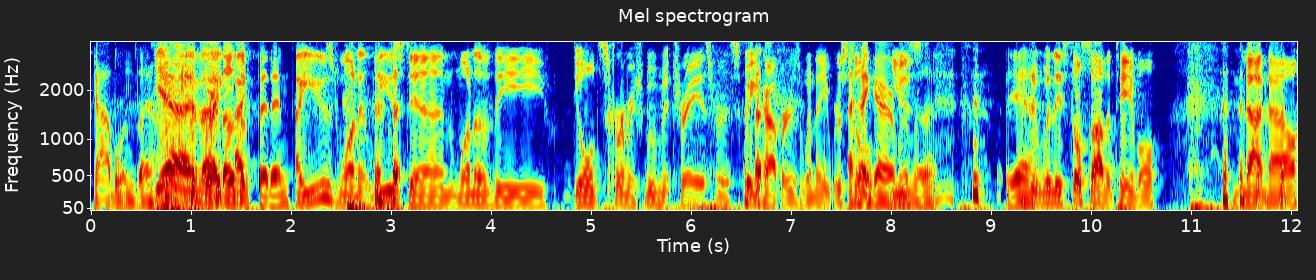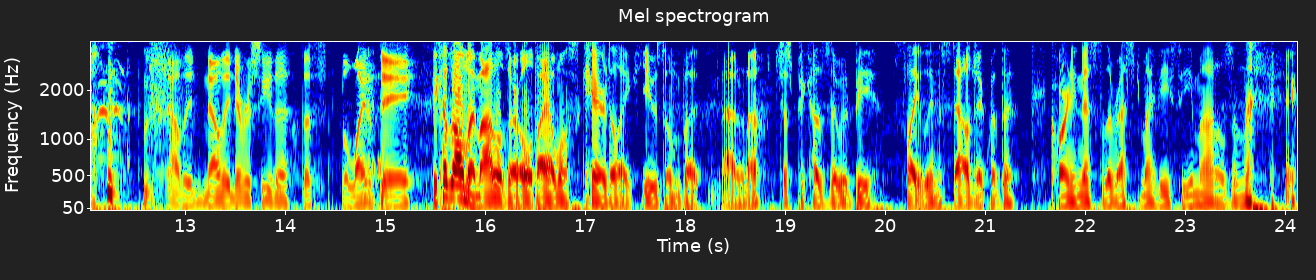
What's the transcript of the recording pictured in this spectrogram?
goblins. I Yeah, think is where I- those I- would fit in. I used one at least in one of the, the old skirmish movement trays for the squig hoppers when they were I still think I remember used that. Yeah, when they still saw the table. Not now. now they now they never see the, the the light of day. because all my models are old, I almost care to like use them, but I don't know, just because it would be slightly nostalgic with the corniness of the rest of my VC models in there.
